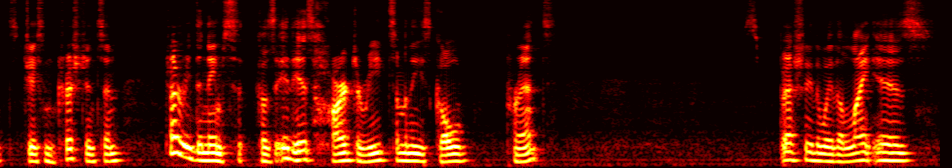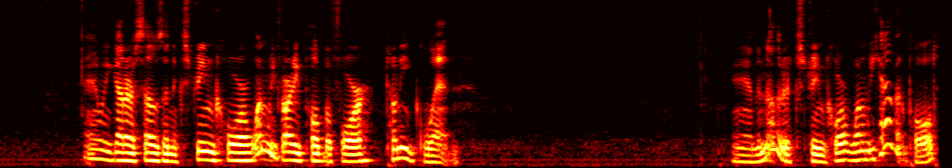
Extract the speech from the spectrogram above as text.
It's Jason Christiansen. I'm trying to read the names because it is hard to read some of these gold prints. Especially the way the light is. And we got ourselves an Extreme Corps, one we've already pulled before, Tony Gwynn. And another Extreme Corps, one we haven't pulled.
